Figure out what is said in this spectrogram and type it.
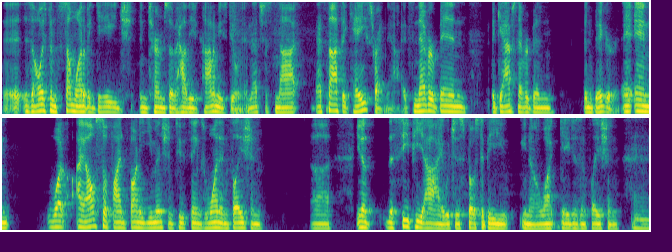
has always been somewhat of a gauge in terms of how the economy is doing and that's just not that's not the case right now it's never been the gap's never been been bigger and, and what i also find funny you mentioned two things one inflation uh, you know the cpi which is supposed to be you know what gauges inflation mm-hmm.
